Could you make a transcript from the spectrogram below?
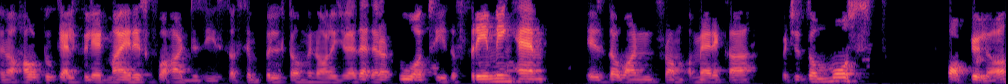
you know, how to calculate my risk for heart disease, a simple terminology like that, there are two or three. The Framingham is the one from America, which is the most popular.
